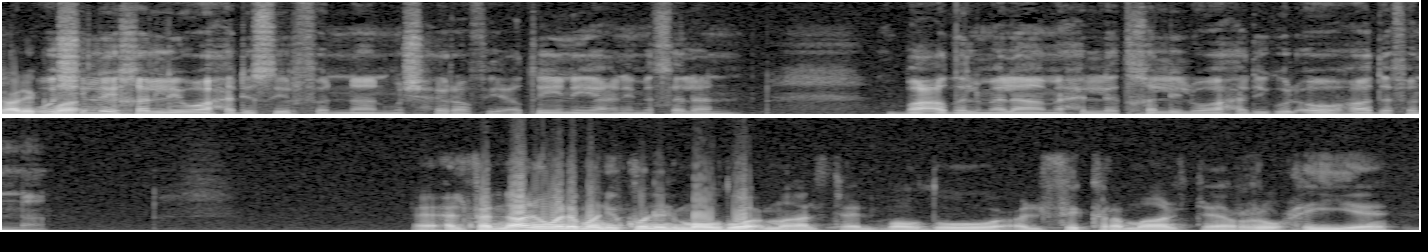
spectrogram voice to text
وش اللي يخلي واحد يصير فنان مش حرفي؟ أعطيني يعني مثلا بعض الملامح اللي تخلي الواحد يقول أوه هذا فنان. الفنان هو لما يكون الموضوع مالته الموضوع الفكرة مالته الروحية. ال ال مم. ال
